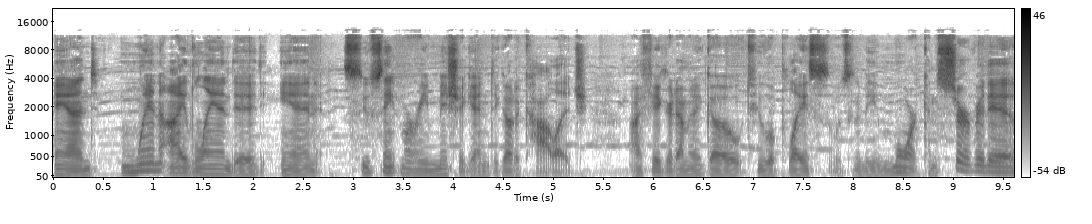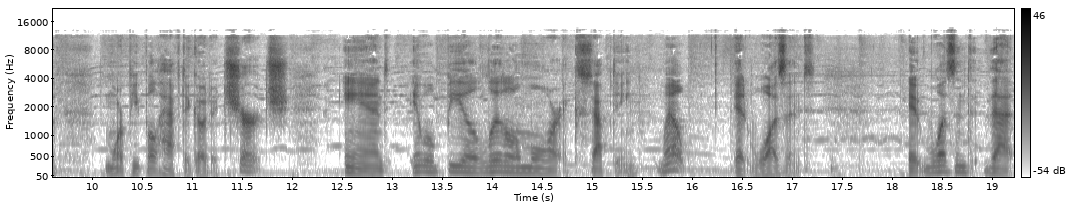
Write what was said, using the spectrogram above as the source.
And when I landed in Sault Ste. Marie, Michigan to go to college, I figured I'm going to go to a place that's going to be more conservative, more people have to go to church, and it will be a little more accepting. Well, it wasn't. It wasn't that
